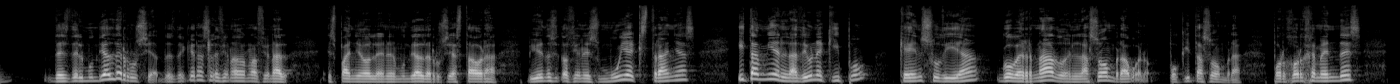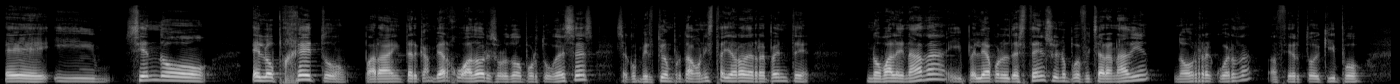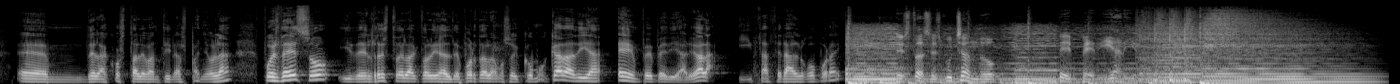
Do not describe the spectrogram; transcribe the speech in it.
desde el Mundial de Rusia, desde que era seleccionador nacional español en el Mundial de Rusia hasta ahora, viviendo situaciones muy extrañas y también la de un equipo que en su día, gobernado en la sombra, bueno, poquita sombra, por Jorge Méndez eh, y siendo el objeto para intercambiar jugadores, sobre todo portugueses, se convirtió en protagonista y ahora de repente no vale nada y pelea por el descenso y no puede fichar a nadie. ¿No os recuerda a cierto equipo eh, de la costa levantina española? Pues de eso y del resto de la actualidad del deporte hablamos hoy como cada día en Pepe Diario. ¡Hala! ¿Hice hacer algo por ahí? Estás escuchando Pepe Diario.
